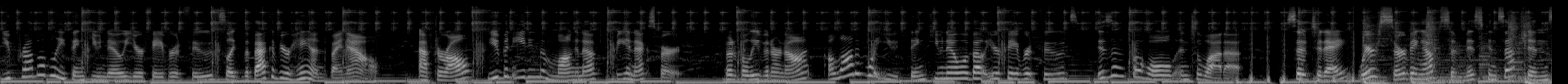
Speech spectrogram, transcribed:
You probably think you know your favorite foods like the back of your hand by now. After all, you've been eating them long enough to be an expert. But believe it or not, a lot of what you think you know about your favorite foods isn't the whole enchilada. So today, we're serving up some misconceptions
